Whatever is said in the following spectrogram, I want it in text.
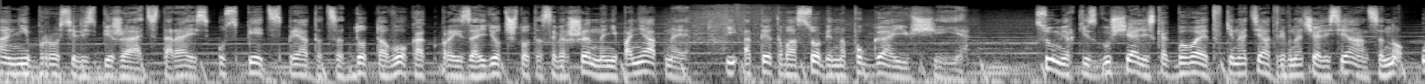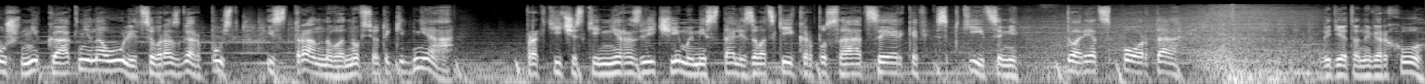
они бросились бежать, стараясь успеть спрятаться до того, как произойдет что-то совершенно непонятное и от этого особенно пугающее. Сумерки сгущались, как бывает в кинотеатре в начале сеанса, но уж никак не на улице в разгар, пусть и странного, но все-таки дня. Практически неразличимыми стали заводские корпуса, церковь с птицами, дворец спорта. Где-то наверху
